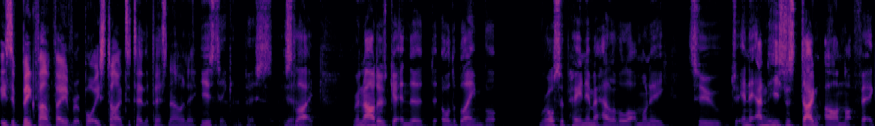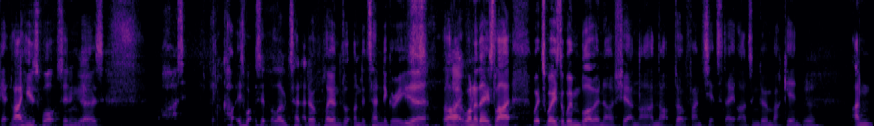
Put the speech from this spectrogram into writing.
He's a big fan favourite, but he's starting to take the piss now, isn't he? He is taking the piss. It's Yeah. like Ronaldo's getting the, the all the blame, but we're also paying him a hell of a lot of money to, to and, and he's just dying. Oh, I'm not fit again. Like he just walks in and Yeah. goes, "Oh, is it, a bit co- is what is it below ten? I don't play under, under ten degrees." Yeah, like one of those. Like which way's the wind blowing? Oh shit, I'm not. I'm not. Don't fancy it today, lads. And going back in. Yeah. And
